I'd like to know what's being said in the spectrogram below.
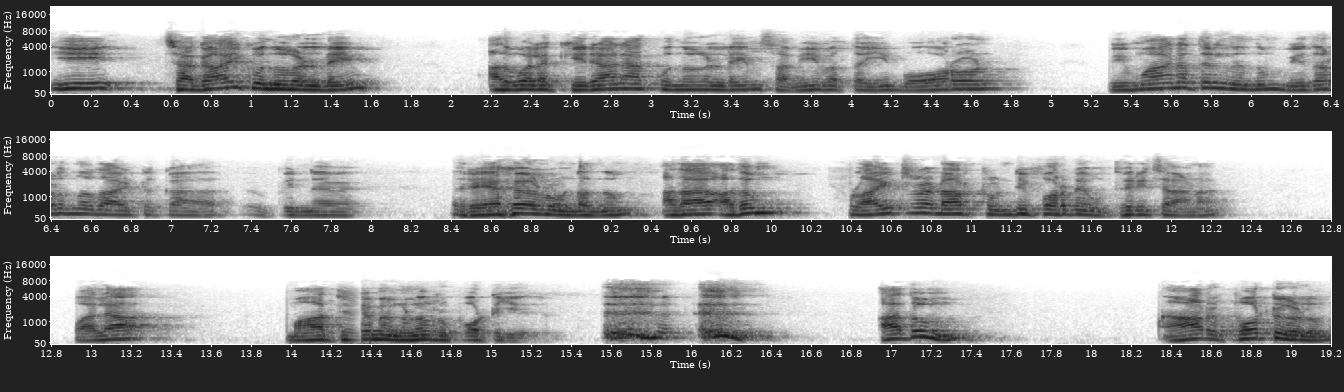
ഈ ചഗായ് കുന്നുകളുടെയും അതുപോലെ കിരാന കുന്നുകളുടെയും സമീപത്ത് ഈ ബോറോൺ വിമാനത്തിൽ നിന്നും വിതറുന്നതായിട്ട് പിന്നെ രേഖകളുണ്ടെന്നും അതാ അതും ഫ്ലൈറ്റ് റഡാർ ട്വന്റി ഫോറിനെ ഉദ്ധരിച്ചാണ് പല മാധ്യമങ്ങളും റിപ്പോർട്ട് ചെയ്തത് അതും ആ റിപ്പോർട്ടുകളും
